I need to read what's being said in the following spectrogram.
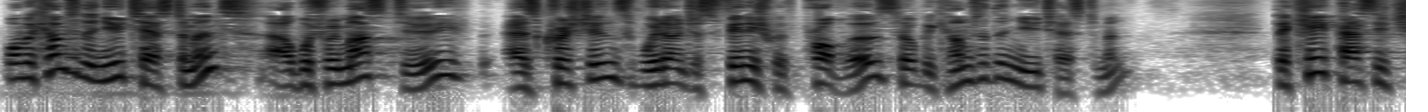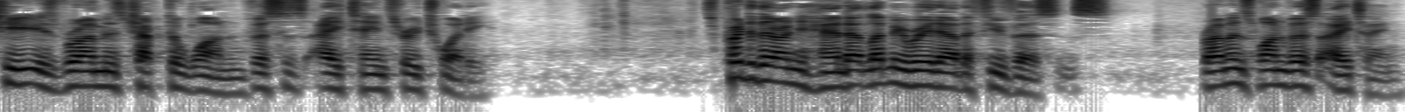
When we come to the New Testament, uh, which we must do as Christians, we don't just finish with Proverbs, but we come to the New Testament. The key passage here is Romans chapter 1, verses 18 through 20. Printed there on your handout. Let me read out a few verses. Romans 1, verse 18.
